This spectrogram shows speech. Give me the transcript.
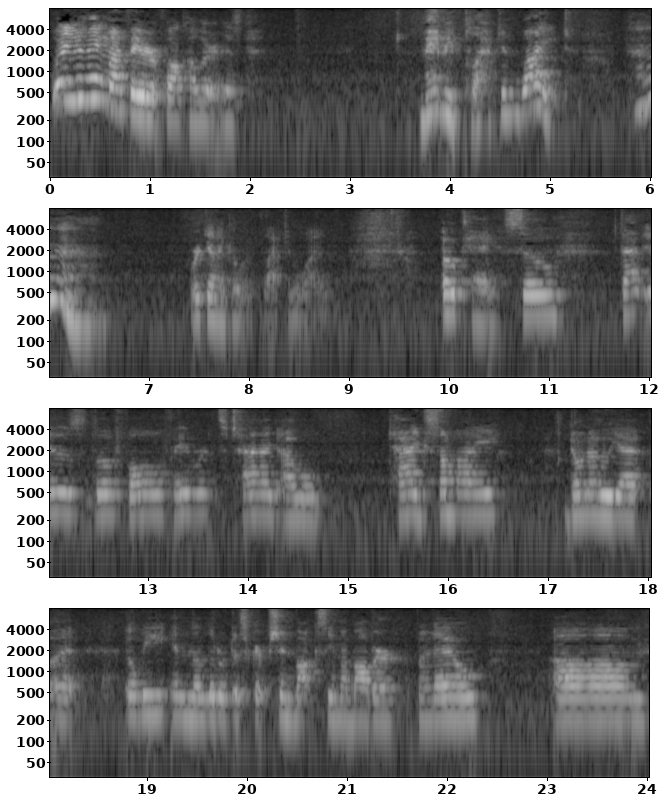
What do you think my favorite fall color is? Maybe black and white. Hmm. We're gonna go with black and white. Okay, so that is the fall favorites tag. I will tag somebody. Don't know who yet, but it'll be in the little description box in my bobber below. Um,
